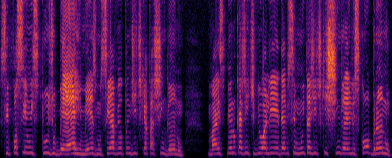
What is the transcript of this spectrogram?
Se fosse um estúdio BR mesmo, você ia ver o tanto de gente que ia estar tá xingando. Mas pelo que a gente viu ali, deve ser muita gente que xinga eles cobrando.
